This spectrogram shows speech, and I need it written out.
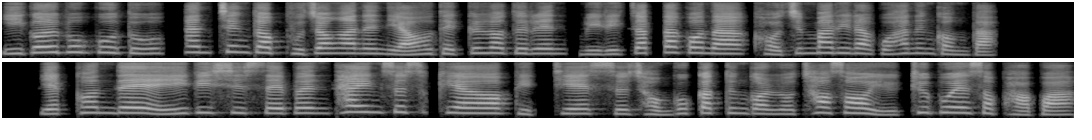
이걸 보고도 한층 더 부정하는 야후 댓글러들은 미리 짰다거나 거짓말이라고 하는 건가? 예컨대 ABC7 타임스 스퀘어 BTS 전국 같은 걸로 쳐서 유튜브에서 봐봐.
